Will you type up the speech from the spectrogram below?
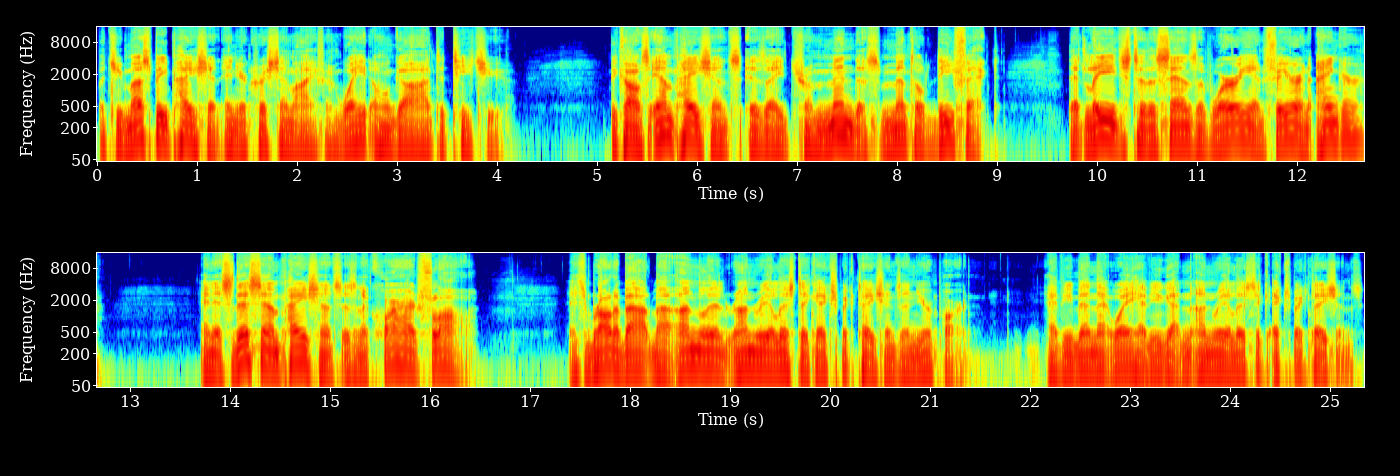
But you must be patient in your Christian life and wait on God to teach you. Because impatience is a tremendous mental defect that leads to the sins of worry and fear and anger. And it's this impatience is an acquired flaw. It's brought about by unrealistic expectations on your part. Have you been that way? Have you gotten unrealistic expectations?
